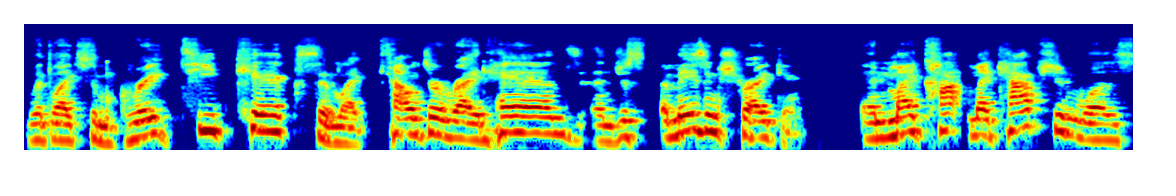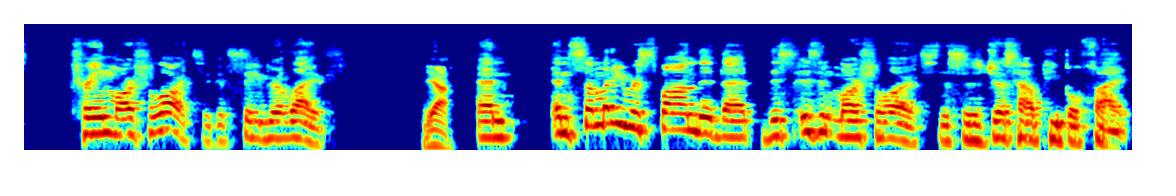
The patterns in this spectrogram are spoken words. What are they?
with like some great teep kicks and like counter right hands and just amazing striking. And my ca- my caption was train martial arts, it could save your life. Yeah. And and somebody responded that this isn't martial arts, this is just how people fight.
